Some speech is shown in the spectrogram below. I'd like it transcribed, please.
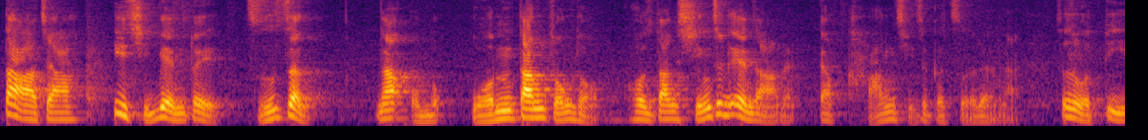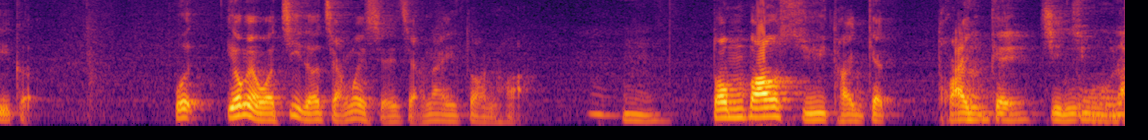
大家一起面对执政。那我们我们当总统或者当行政院长的要扛起这个责任来，这是我第一个。我永远我记得蒋渭水讲那一段话，嗯，东胞需团结，团结真有力。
